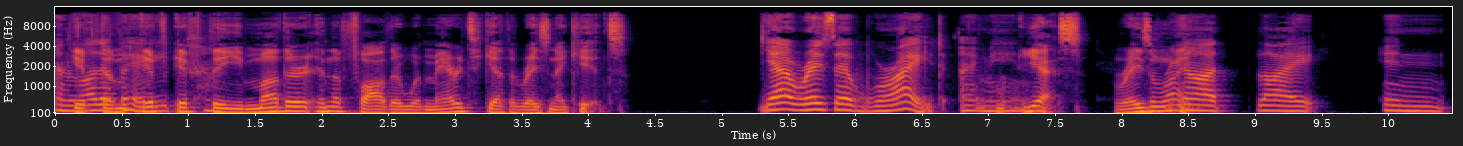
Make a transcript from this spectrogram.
and a if lot the of hate. if, if the mother and the father were married together raising their kids. yeah, raise it right. I mean, Yes, raise them right. not like in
